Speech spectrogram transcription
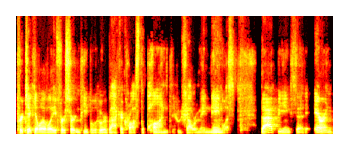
particularly for certain people who are back across the pond who shall remain nameless. That being said, Erin,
